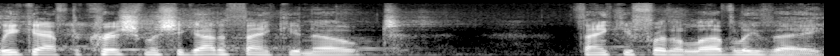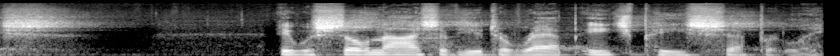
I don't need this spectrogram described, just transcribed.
Week after Christmas, he got a thank you note. Thank you for the lovely vase. It was so nice of you to wrap each piece separately.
